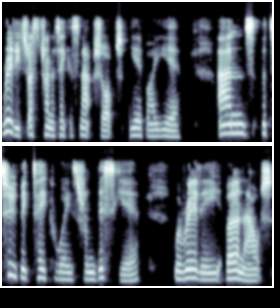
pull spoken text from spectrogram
really just trying to take a snapshot year by year. And the two big takeaways from this year were really burnout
